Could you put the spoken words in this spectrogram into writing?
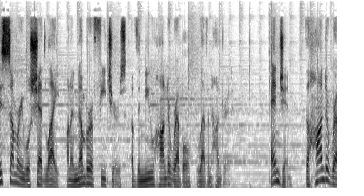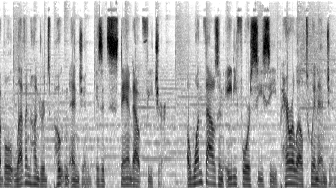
This summary will shed light on a number of features of the new Honda Rebel 1100. Engine The Honda Rebel 1100's potent engine is its standout feature. A 1084cc parallel twin engine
